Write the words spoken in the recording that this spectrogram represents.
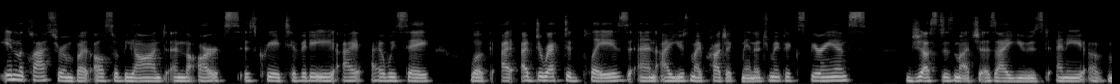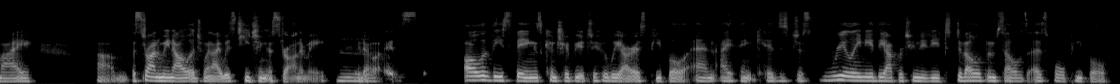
in the classroom, but also beyond. And the arts is creativity. I, I always say, look, I, I've directed plays and I use my project management experience just as much as I used any of my um, astronomy knowledge when I was teaching astronomy. Mm. You know, hmm. it's all of these things contribute to who we are as people. And I think kids just really need the opportunity to develop themselves as whole people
